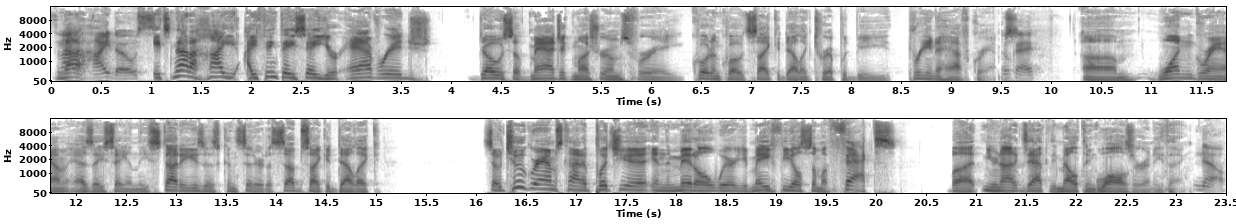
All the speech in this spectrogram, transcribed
It's not, a high dose. It's not a high. I think they say your average dose of magic mushrooms for a quote unquote psychedelic trip would be three and a half grams. okay. Um, one gram, as they say in these studies, is considered a sub psychedelic. So two grams kind of puts you in the middle where you may feel some effects, but you're not exactly melting walls or anything. No,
